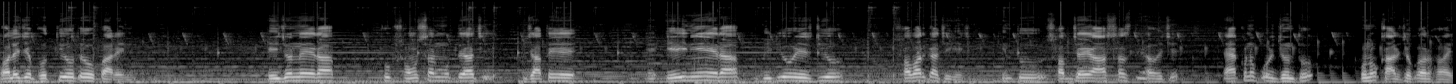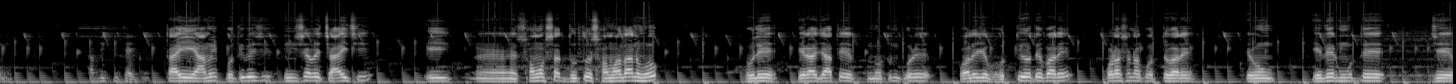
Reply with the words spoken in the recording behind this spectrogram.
কলেজে ভর্তি হতেও পারেনি। এই জন্য এরা খুব সমস্যার মধ্যে আছে যাতে এই নিয়ে এরা বিডিও এসডিও সবার কাছে গেছে। কিন্তু সব জায়গায় আশ্বাস দেওয়া হয়েছে এখনও পর্যন্ত কোনো কার্যকর হয়নি। আপনি কি চাইছেন? তাই আমি প্রতিবেশী হিসাবে চাইছি এই সমস্যার দ্রুত সমাধান হোক হলে এরা যাতে নতুন করে কলেজে ভর্তি হতে পারে পড়াশোনা করতে পারে এবং এদের মধ্যে যে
